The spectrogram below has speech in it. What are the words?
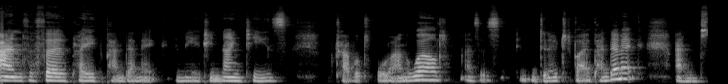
And the third plague pandemic in the 1890s, traveled all around the world, as is denoted by a pandemic, and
